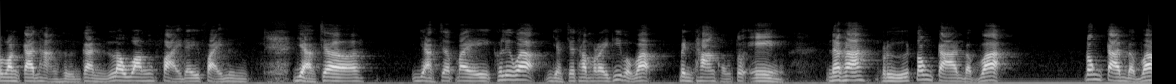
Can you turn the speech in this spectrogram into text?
ระวังการห่างเหินกัน ระวังฝ่ายใดฝ่ายหนึ่งอยากจะอยากจะไปเขาเรียกว่า อยากจะทำอะไรที่แบบว่า เป็นทางของตัวเองนะคะ หรือต้องการแบบว่าต้องการแบบว่า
